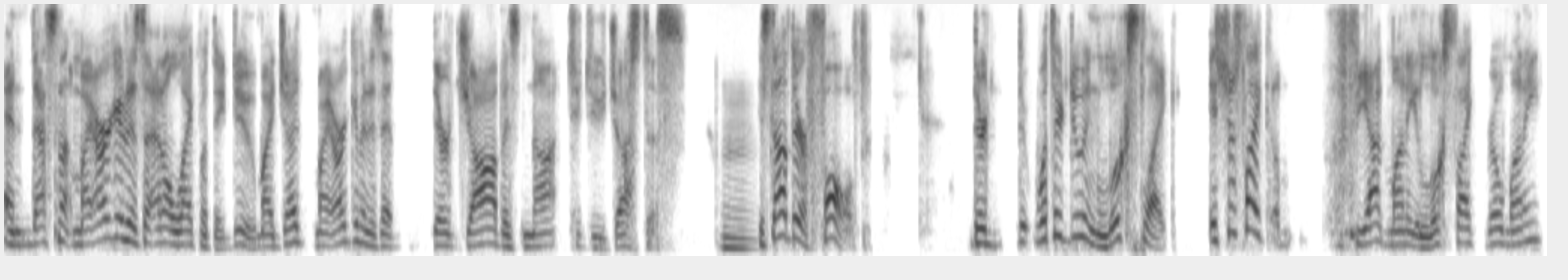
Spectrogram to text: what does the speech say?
and that's not my argument. Is that I don't like what they do. My judge, my argument is that their job is not to do justice. Mm. It's not their fault. They're what they're doing looks like it's just like um, fiat money looks like real money,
